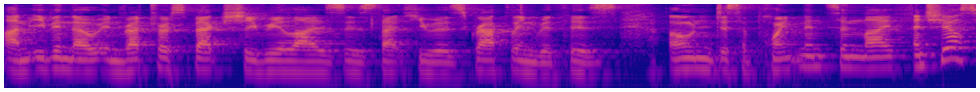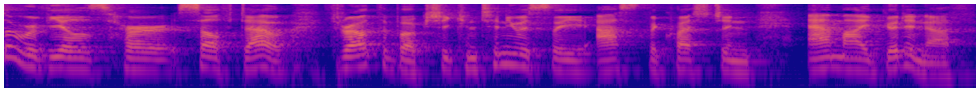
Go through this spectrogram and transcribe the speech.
um, even though in retrospect she realizes that he was grappling with his own disappointments in life. And she also reveals her self-doubt. Throughout the book, she continuously asks the question, am I good enough?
